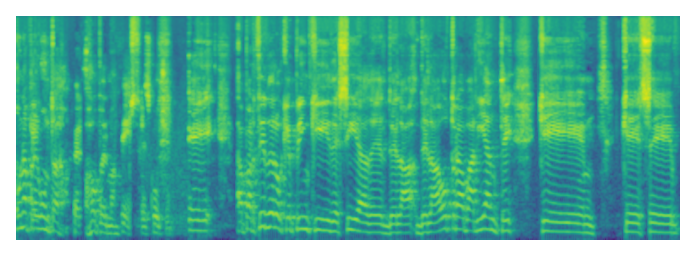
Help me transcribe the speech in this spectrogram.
una, pregunta, Hopperman. Sí. Eh, a partir de lo que Pinky decía de, la, de la otra variante que, que se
